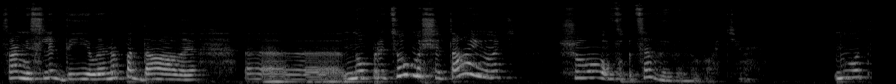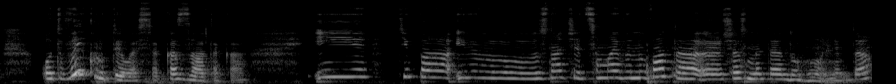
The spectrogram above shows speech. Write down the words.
самі слідили, нападали, але при цьому вважають, що це ви винуваті. Ну, от, от викрутилася коза така. І, типа, і, е, значить, сама й винувата, зараз ми тебе догонимо, да?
